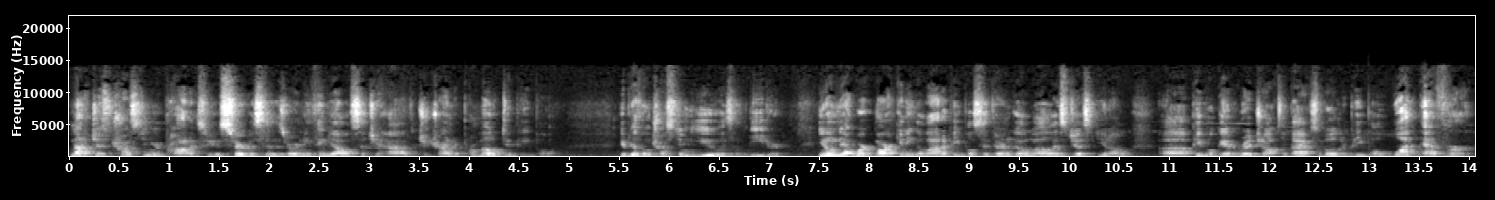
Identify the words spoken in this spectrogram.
Not just trust in your products or your services or anything else that you have that you're trying to promote to people. You're building trust in you as a leader. You know, network marketing, a lot of people sit there and go, well, it's just, you know, uh, people getting rich off the backs of other people. Whatever.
